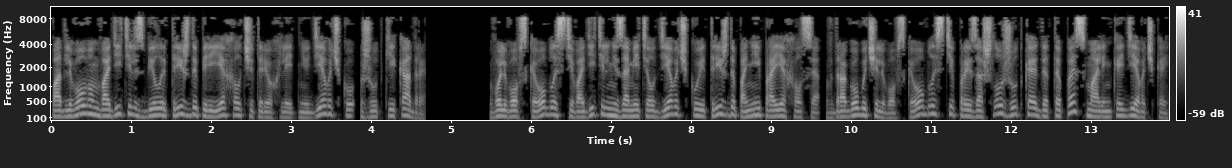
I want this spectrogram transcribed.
Под Львовом водитель сбил и трижды переехал четырехлетнюю девочку, жуткие кадры. Во Львовской области водитель не заметил девочку и трижды по ней проехался. В Драгобыче Львовской области произошло жуткое ДТП с маленькой девочкой.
